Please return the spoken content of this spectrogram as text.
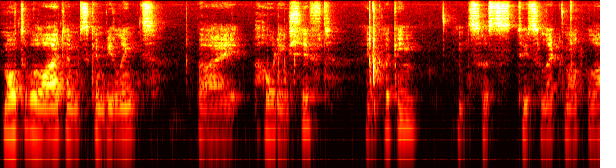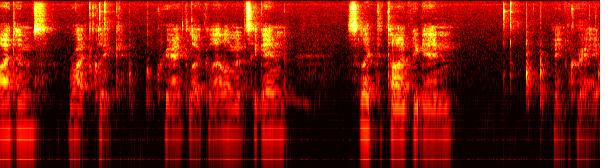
Multiple items can be linked by holding shift and clicking and so to select multiple items, right click, create local elements again, select the type again and create.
